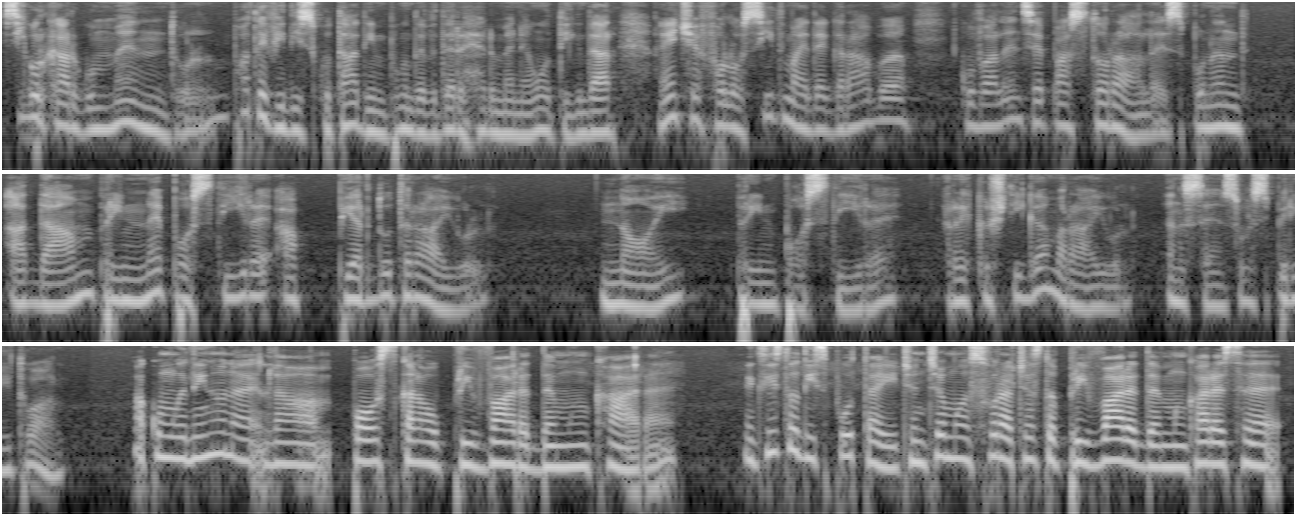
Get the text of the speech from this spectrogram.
Sigur că argumentul poate fi discutat din punct de vedere hermeneutic, dar aici e folosit mai degrabă cu valențe pastorale, spunând Adam, prin nepostire, a pierdut raiul. Noi, prin postire, recâștigăm raiul în sensul spiritual. Acum, gândindu-ne la post ca la o privare de mâncare, există o dispută aici. În ce măsură această privare de mâncare se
